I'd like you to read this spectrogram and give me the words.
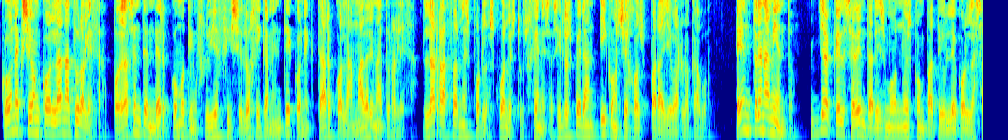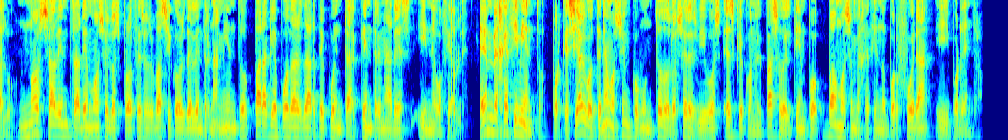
Conexión con la naturaleza. Podrás entender cómo te influye fisiológicamente conectar con la madre naturaleza, las razones por las cuales tus genes así lo esperan y consejos para llevarlo a cabo. Entrenamiento. Ya que el sedentarismo no es compatible con la salud, nos adentraremos en los procesos básicos del entrenamiento para que puedas darte cuenta que entrenar es innegociable. Envejecimiento, porque si algo tenemos en común todos los seres vivos es que con el paso del tiempo vamos envejeciendo por fuera y por dentro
